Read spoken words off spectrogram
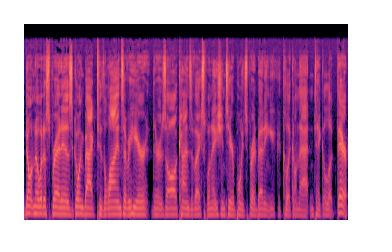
don't know what a spread is, going back to the lines over here, there's all kinds of explanations here. Point spread betting, you could click on that and take a look there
